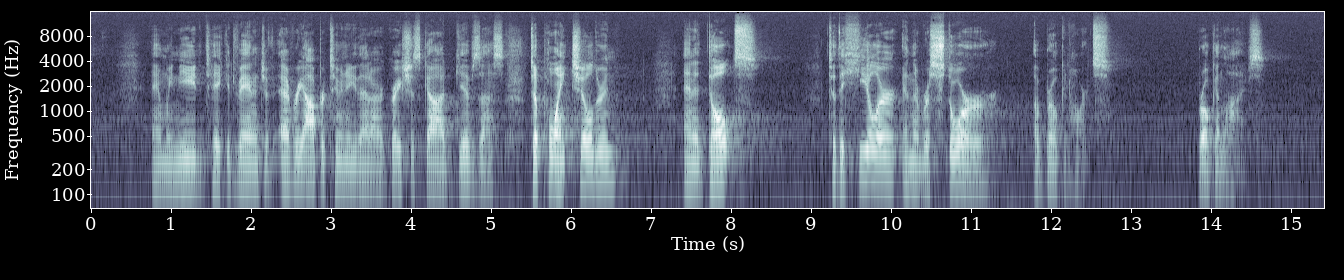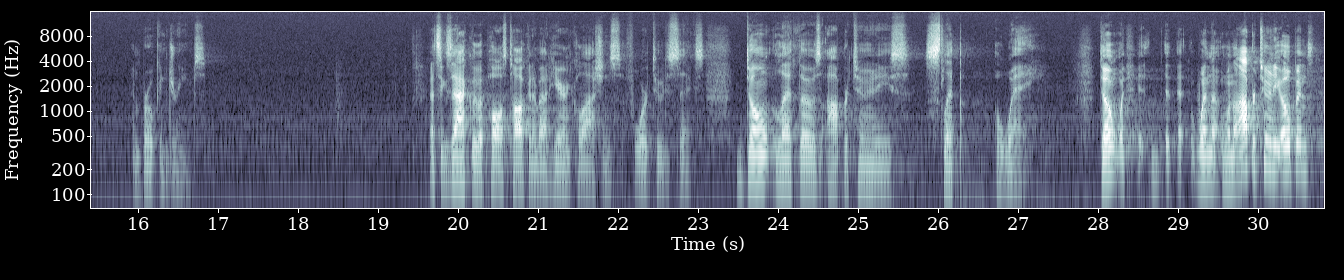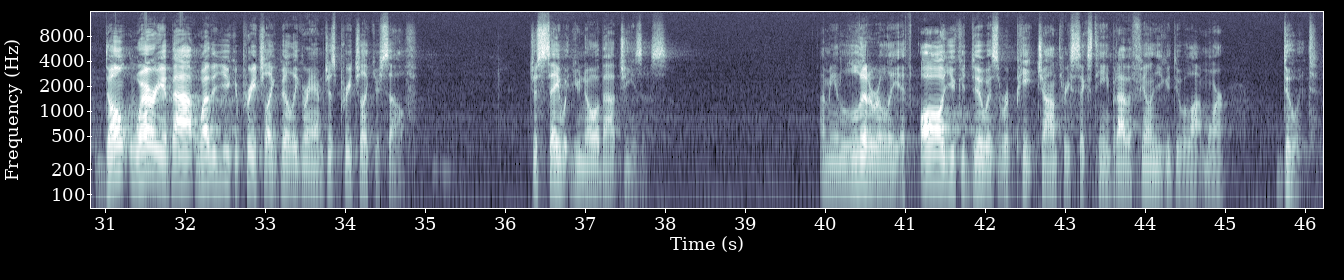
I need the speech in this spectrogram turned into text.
and we need to take advantage of every opportunity that our gracious God gives us to point children and adults to the healer and the restorer of broken hearts, broken lives, and broken dreams. That's exactly what Paul's talking about here in Colossians 4 2 to 6. Don't let those opportunities slip away. Don't, when, the, when the opportunity opens, don't worry about whether you could preach like Billy Graham. Just preach like yourself. Just say what you know about Jesus. I mean, literally, if all you could do is repeat John 3.16, but I have a feeling you could do a lot more, do it.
